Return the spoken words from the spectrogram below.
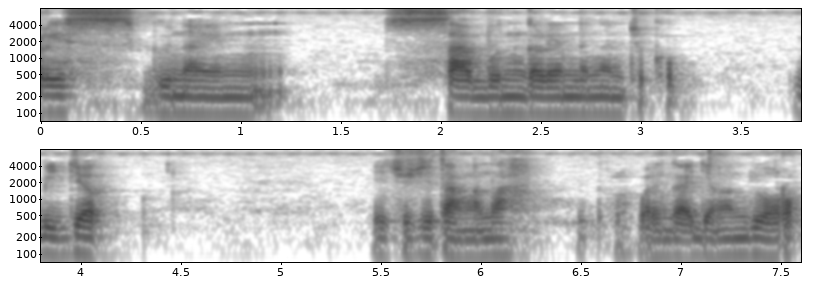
please gunain sabun kalian dengan cukup bijak. Ya cuci tangan lah gitu paling nggak jangan jorok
